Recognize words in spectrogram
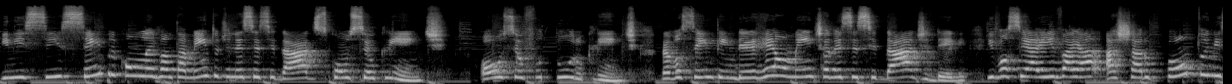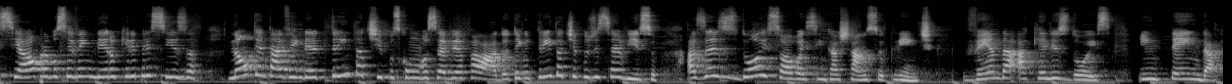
inicie sempre com um levantamento de necessidades com o seu cliente ou o seu futuro cliente, para você entender realmente a necessidade dele. E você aí vai achar o ponto inicial para você vender o que ele precisa. Não tentar vender 30 tipos, como você havia falado. Eu tenho 30 tipos de serviço. Às vezes, dois só vai se encaixar no seu cliente. Venda aqueles dois. Entenda,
